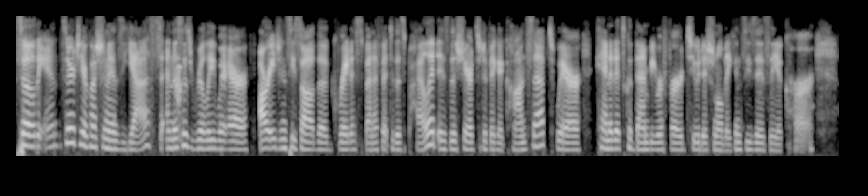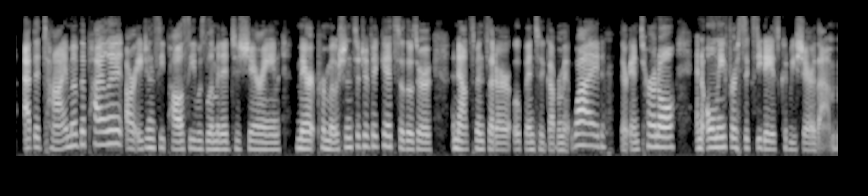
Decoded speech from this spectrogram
So the answer to your question is yes. And this is really where our agency saw the greatest benefit to this pilot is the shared certificate concept where candidates could then be referred to additional vacancies as they occur. At the time of the pilot, our agency policy was limited to sharing merit promotion certificates. So those are announcements that are open to government wide, they're internal, and only for 60 days could we share them.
